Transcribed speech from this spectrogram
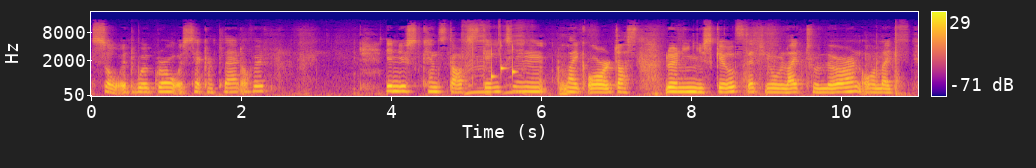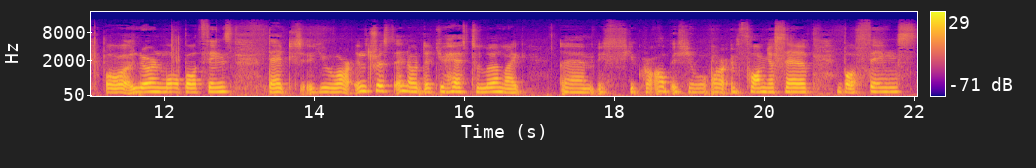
so it will grow a second plant of it then you can start skating like or just learning new skills that you like to learn or like or learn more about things that you are interested in or that you have to learn like um, if you grow up, if you or inform yourself about things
